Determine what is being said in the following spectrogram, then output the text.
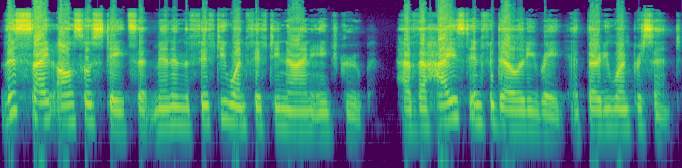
This site also states that men in the 51-59 age group have the highest infidelity rate at 31%.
